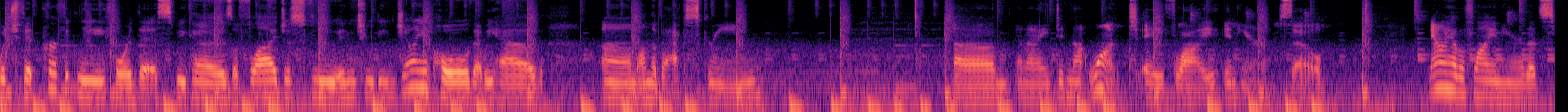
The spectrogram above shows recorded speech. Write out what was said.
which fit perfectly for this because a fly just flew into the giant hole that we have um, on the back screen. um, and I did not want a fly in here. So now I have a fly in here that's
